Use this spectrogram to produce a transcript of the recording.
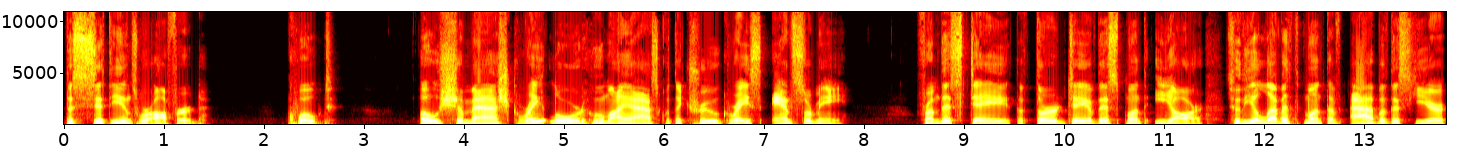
the Scythians were offered. Quote, O Shamash, great Lord, whom I ask with a true grace, answer me. From this day, the third day of this month ER, to the eleventh month of Ab of this year,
